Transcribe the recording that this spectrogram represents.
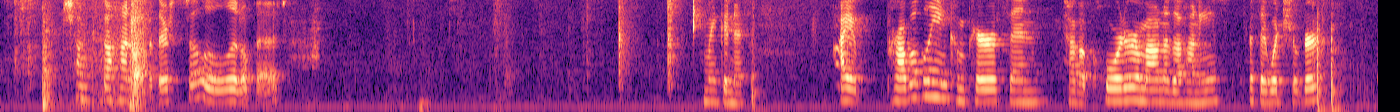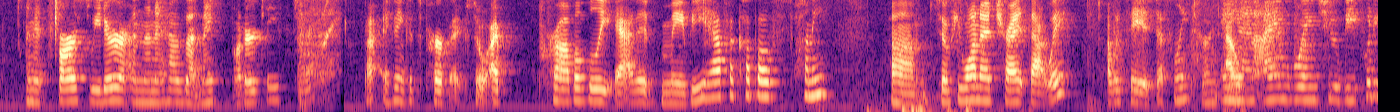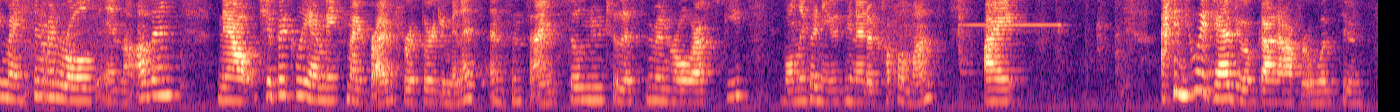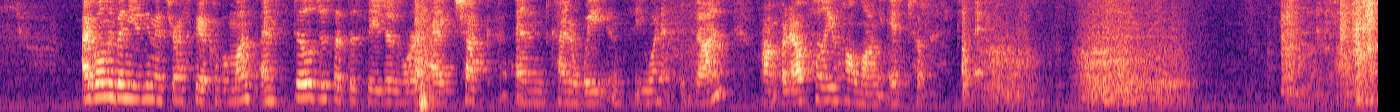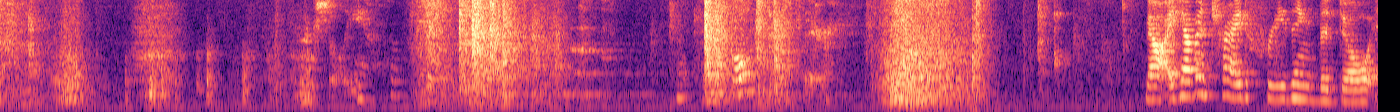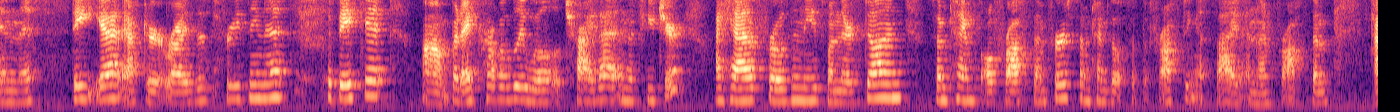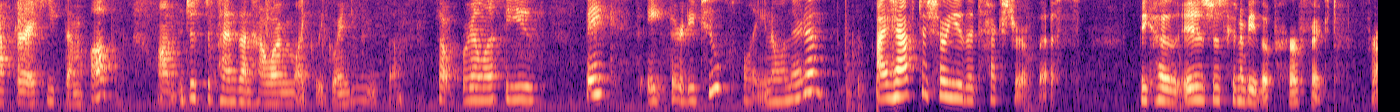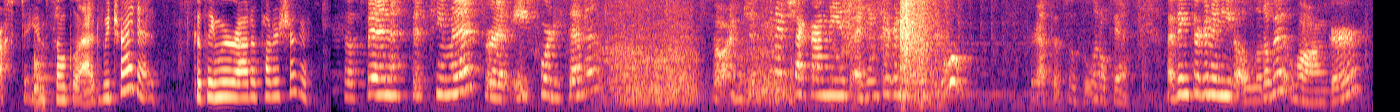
chunks of honey, but there's still a little bit. Oh my goodness. I probably in comparison have a quarter amount of the honey as I would sugar. And it's far sweeter and then it has that nice butter taste too. But I think it's perfect. So I probably added maybe half a cup of honey. Um, so if you want to try it that way, I would say it definitely turned out. And I am going to be putting my cinnamon rolls in the oven. Now, typically I make my bread for 30 minutes, and since I'm still new to the cinnamon roll recipe, I've only been using it a couple months, I, I knew it had to have gone off or would soon. I've only been using this recipe a couple months. I'm still just at the stages where I check and kind of wait and see when it's done, um, but I'll tell you how long it took today. actually. Let's Okay, both there. Now I haven't tried freezing the dough in this state yet after it rises freezing it to bake it. Um, but I probably will try that in the future. I have frozen these when they're done. Sometimes I'll frost them first, sometimes I'll set the frosting aside and then frost them after I heat them up. Um, it just depends on how I'm likely going to use them. So we're gonna let these bake. It's 8.32. I'll let you know when they're done. I have to show you the texture of this because it is just gonna be the perfect frosting. I'm so glad we tried it. Good thing we were out of powdered sugar. So it's been 15 minutes. We're at 8.47. So I'm just gonna check on these. I think they're gonna need, whoo, forgot this was a little pan. I think they're gonna need a little bit longer.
